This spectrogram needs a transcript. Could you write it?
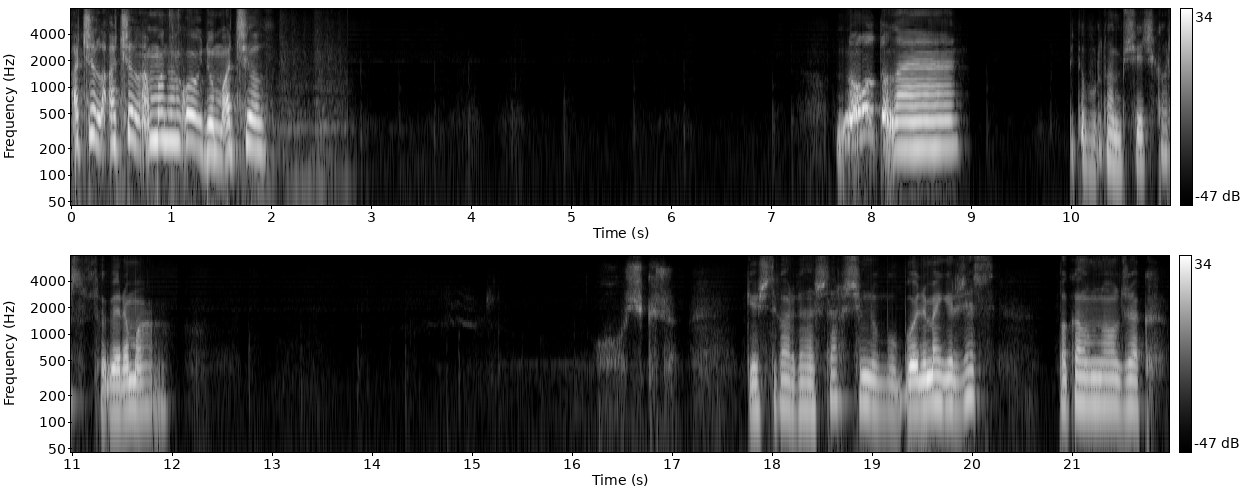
Açıl açıl amına koydum açıl. Ne oldu lan? Bir de buradan bir şey çıkarsa söverim ha. Oh şükür. Geçtik arkadaşlar. Şimdi bu bölüme gireceğiz. Bakalım ne olacak.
